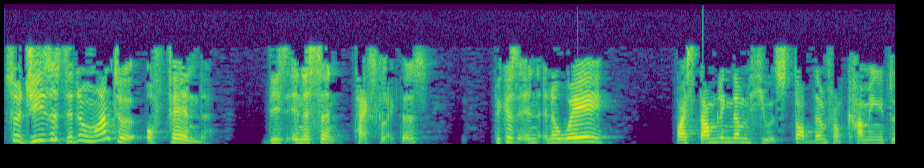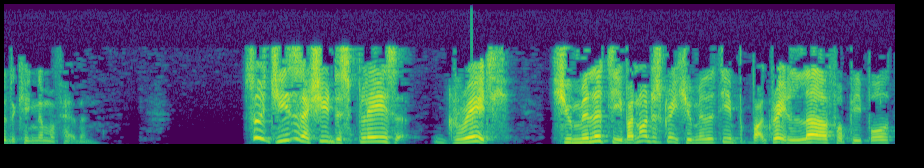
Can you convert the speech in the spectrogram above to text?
So Jesus didn't want to offend these innocent tax collectors because in, in a way, by stumbling them, he would stop them from coming into the kingdom of heaven. So Jesus actually displays great humility, but not just great humility, but great love for people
